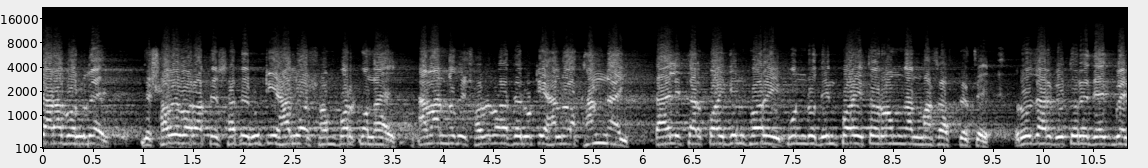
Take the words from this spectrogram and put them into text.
যারা বলবে যে সবে বরাতের সাথে রুটি হালুয়া সম্পর্ক নাই, আমার নবী সবে বরাতে রুটি হালুয়া খান নাই তাহলে তার কয়দিন পরেই, পনেরো দিন পরেই তো রমজান মাস আসতেছে। রোজার ভিতরে দেখবেন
